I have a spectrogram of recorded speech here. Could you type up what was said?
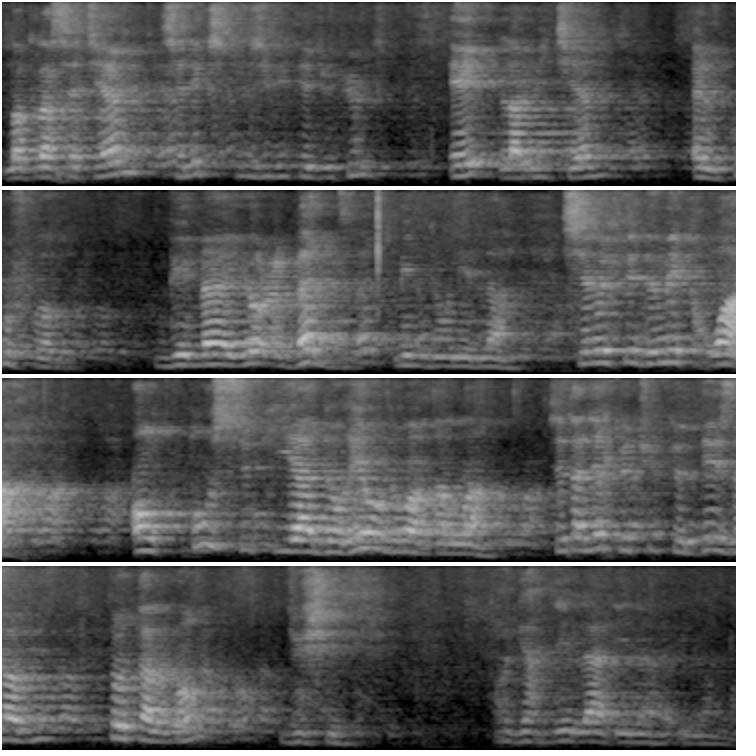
Donc la septième, c'est l'exclusivité du culte. Et la huitième, El-Kufr. Bima yu'bad min dunillah. C'est le fait de mécroire en tout ce qui est adoré en dehors d'Allah. C'est-à-dire que tu te désavoues totalement du shirk. Regardez la ilaha illallah.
